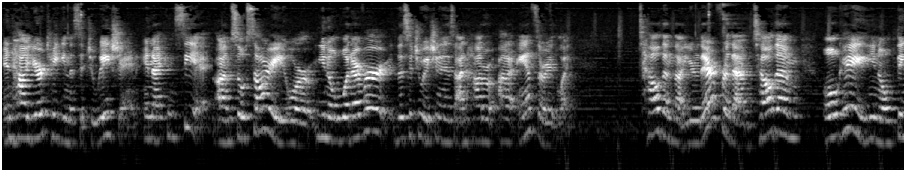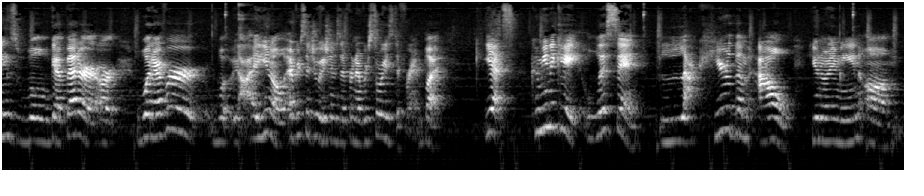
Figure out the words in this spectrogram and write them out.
and how you're taking the situation and I can see it. I'm so sorry or you know whatever the situation is on how to, how to answer it like tell them that you're there for them. Tell them okay, you know, things will get better or whatever, you know, every situation is different, every story is different. But yes, communicate, listen, like hear them out, you know what I mean? Um,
